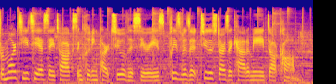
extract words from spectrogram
For more TTSA talks, including part two of this series, please visit tothestarsacademy.com.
